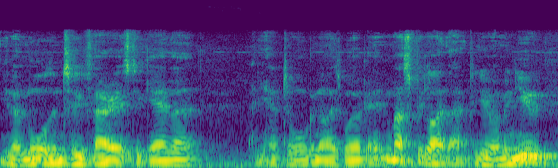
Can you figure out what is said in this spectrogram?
you know, more than two farriers together, and you have to organise work, and it must be like that for you. I mean, you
